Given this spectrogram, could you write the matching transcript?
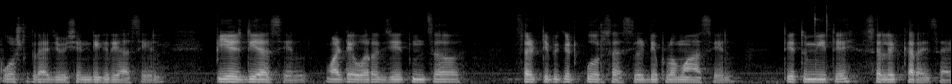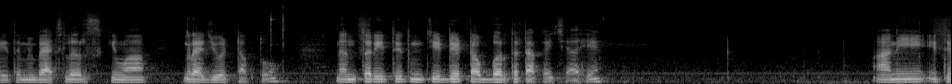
पोस्ट ग्रॅज्युएशन डिग्री असेल पी एच डी असेल वॉट एव्हर जे तुमचं सर्टिफिकेट कोर्स असेल डिप्लोमा असेल ते तुम्ही इथे सिलेक्ट करायचं आहे. इथं मी बॅचलर्स किंवा ग्रॅज्युएट टाकतो. नंतर इथे तुमची डेट ऑफ बर्थ टाकायची आहे. आणि इथे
